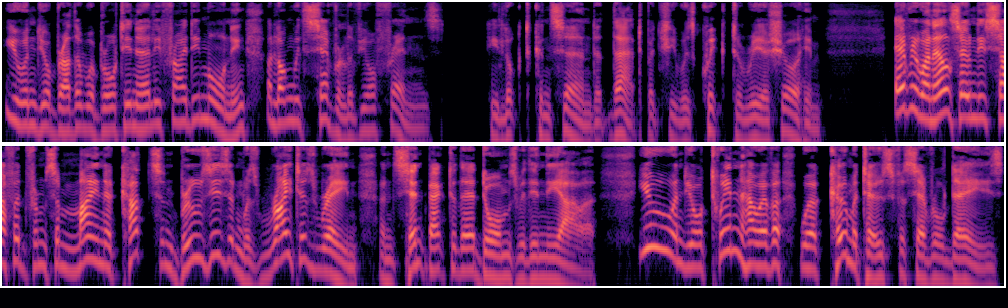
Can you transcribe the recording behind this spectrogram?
You and your brother were brought in early Friday morning, along with several of your friends. He looked concerned at that, but she was quick to reassure him. Everyone else only suffered from some minor cuts and bruises and was right as rain and sent back to their dorms within the hour. You and your twin, however, were comatose for several days,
